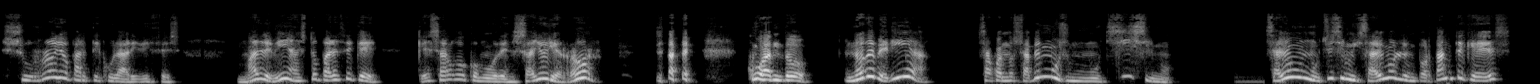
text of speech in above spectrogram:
su rollo particular y dices, madre mía, esto parece que, que es algo como de ensayo y error, ¿sabes? Cuando no debería, o sea, cuando sabemos muchísimo, sabemos muchísimo y sabemos lo importante que es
